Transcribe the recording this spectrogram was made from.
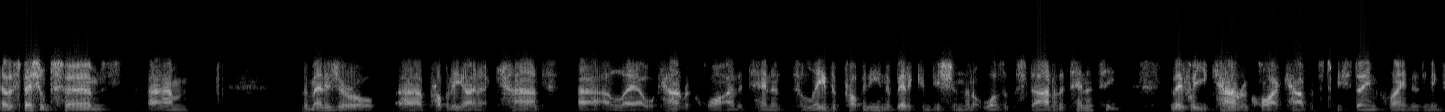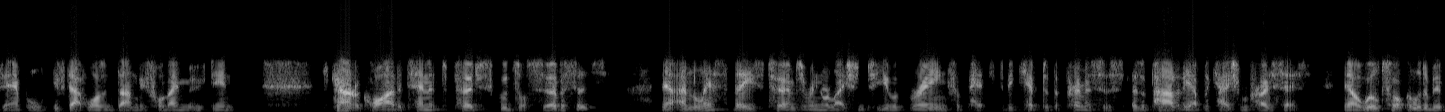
Now the special terms, um, the manager or uh, property owner can't uh, allow or can't require the tenant to leave the property in a better condition than it was at the start of the tenancy. Therefore, you can't require carpets to be steam cleaned as an example, if that wasn't done before they moved in. You can't require the tenant to purchase goods or services. Now, unless these terms are in relation to you agreeing for pets to be kept at the premises as a part of the application process. Now, we'll talk a little bit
